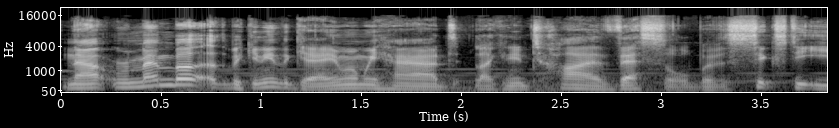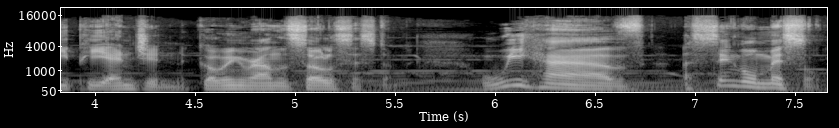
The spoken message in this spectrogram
Now remember at the beginning of the game when we had like an entire vessel with a 60 EP engine going around the solar system. We have a single missile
